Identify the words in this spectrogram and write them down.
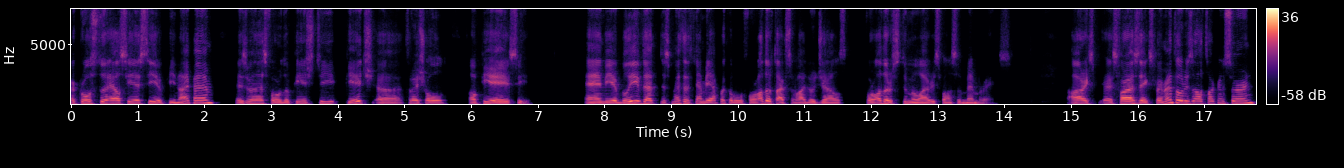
across the LCST of P-NIPAM, as well as for the PHT, pH uh, threshold of PAAC. And we believe that this method can be applicable for other types of hydrogels for other stimuli responsive membranes. Our, as far as the experimental results are concerned,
